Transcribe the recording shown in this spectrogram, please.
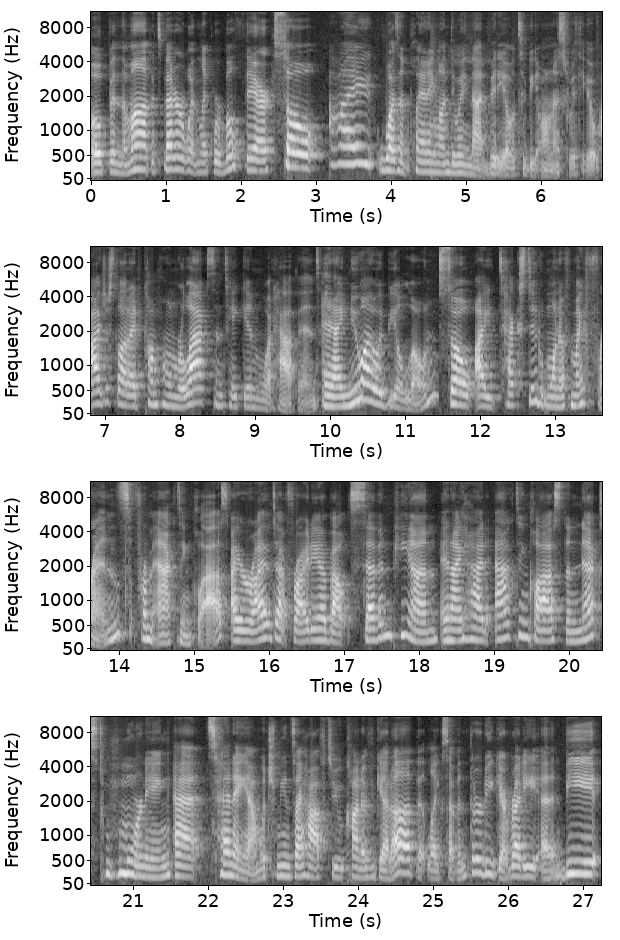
open them up. It's better when like we're both there. So I wasn't planning on doing that video to be honest with you. I just thought I'd come home, relax and take in what happened. And I knew I would be alone. So I texted one of my friends from acting class. I arrived at Friday about 7 p.m. and I had acting class the next morning at 10 a.m. which means I have to kind of get up at like 7.30, get ready and be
